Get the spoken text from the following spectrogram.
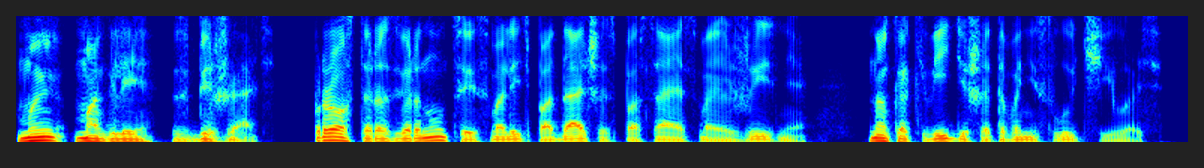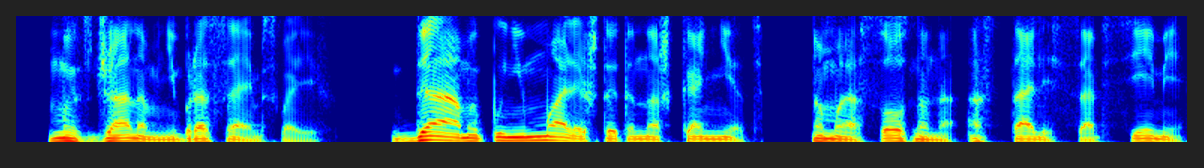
мы могли сбежать. Просто развернуться и свалить подальше, спасая свои жизни – но, как видишь, этого не случилось. Мы с Джаном не бросаем своих. Да, мы понимали, что это наш конец, но мы осознанно остались со всеми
